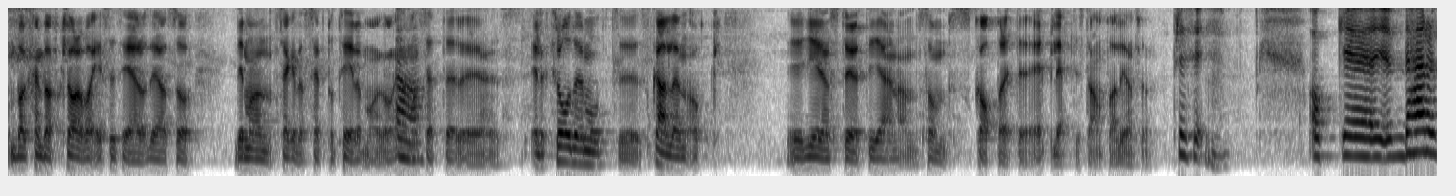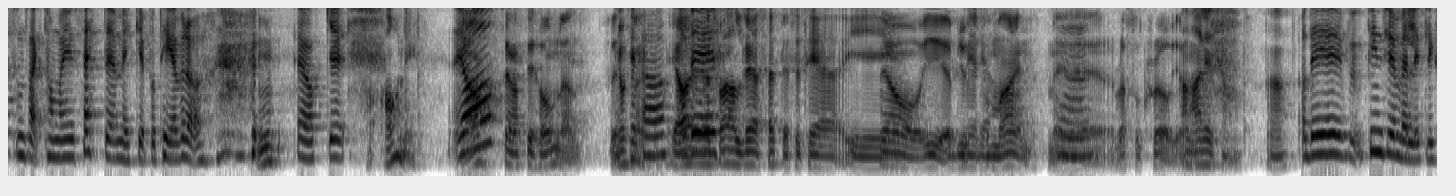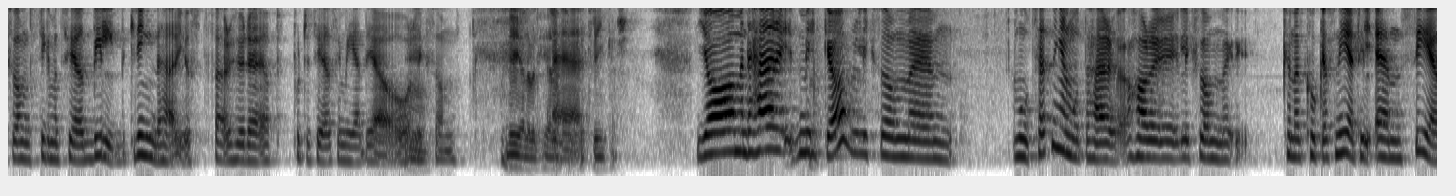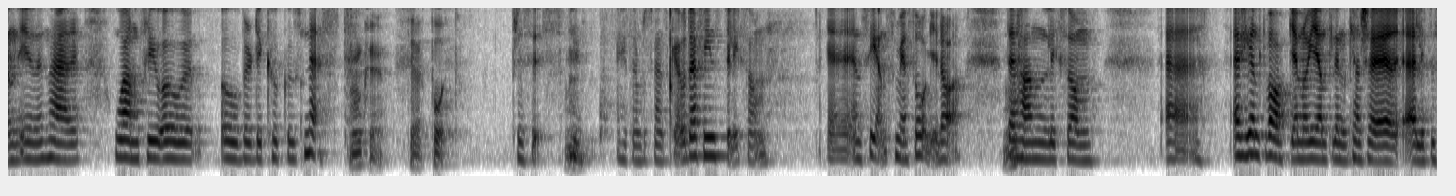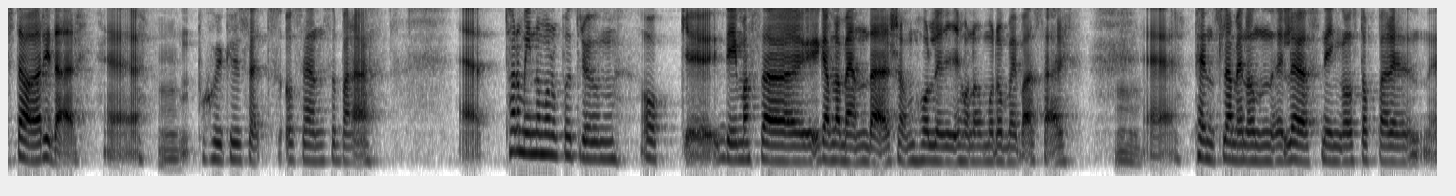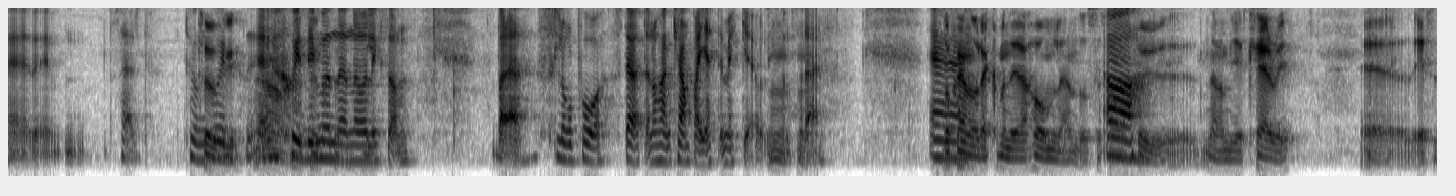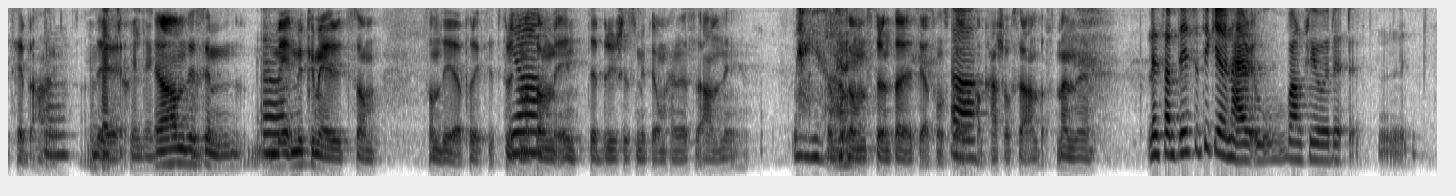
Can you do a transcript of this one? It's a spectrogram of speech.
Man bara- kan bara förklara vad ECT är. Och det är alltså det man säkert har sett på tv många gånger. Ja. Man sätter eh, elektroder mot eh, skallen och eh, ger en stöt i hjärnan som skapar ett epileptiskt anfall egentligen. Precis. Och eh, det här som sagt har man ju sett det mycket på tv då. och eh, Har ni? ja, Senast i Homeland. Sväng. Ja, Ja, och det- Jag tror aldrig jag har sett ECT i... Ja, och i A Beautiful Media. Mind med Russell Crowe. Ja, Ja. det är sant. Ja. och det finns ju en väldigt liksom, stigmatiserad bild kring det här just för hur det porträtteras i media och liksom Men Det gäller väl hela Eh. psykiatrin kanske? Ja, men det här, mycket av liksom eh, motsättningen mot det här har liksom kunnat kokas ner till en scen i den här One Flew over, over the Cuckoo's Nest. Okej. Gökboet? Precis, finns, heter den på svenska. Och där finns det liksom eh, en scen som jag såg idag. Där han liksom eh, är helt vaken och egentligen kanske är, är lite störig där eh, på sjukhuset. Och sen så bara eh, tar de in honom på ett rum och eh, det är massa gamla män där som håller i honom och de är bara så här eh, penslar med någon lösning och stoppar en eh, så här tungskydd eh, ja, skydd i tugg. munnen och liksom bara slår på stöten och han krampar jättemycket och liksom sådär. Då kan jag nog rekommendera Homeland och säsong Ja. 7 när de ger Carrie eh, ECT-behandling. En Det- bättre skildring. Ja, men det ser me- mycket mer ut som, som det gör på riktigt. Förutom Ja. att de inte bryr sig så mycket om hennes andning. De, de struntar lite i att hon ska Ja. kanske också andas. Men eh, Men samtidigt så tycker jag den här One Flew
